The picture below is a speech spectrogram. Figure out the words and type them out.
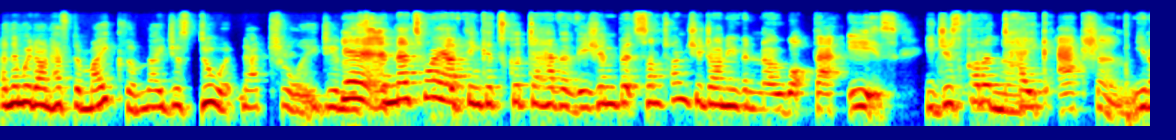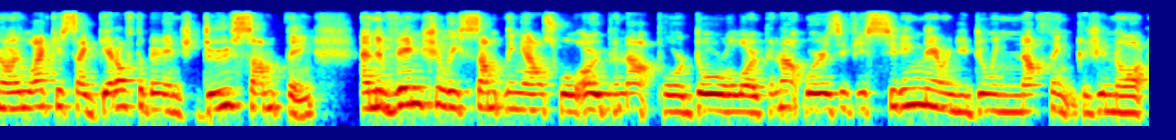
and then we don't have to make them; they just do it naturally. Do you know? Yeah, and that's why I think it's good to have a vision, but sometimes you don't even know what that is you just got to take action. You know, like you say, get off the bench, do something, and eventually something else will open up or a door will open up. Whereas if you're sitting there and you're doing nothing because you're not,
